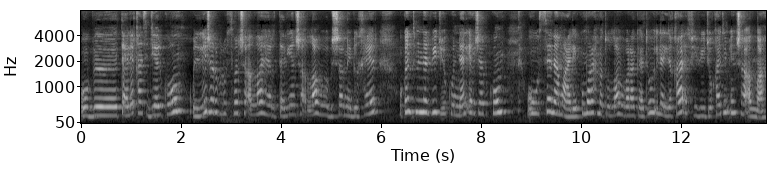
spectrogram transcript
وبالتعليقات ديالكم واللي جرب الوصفه إن شاء الله يرد عليا إن شاء الله ويبشرني بالخير. وكنتمنى الفيديو يكون نال اعجابكم والسلام عليكم ورحمة الله وبركاته. إلى اللقاء في فيديو قادم إن شاء الله.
